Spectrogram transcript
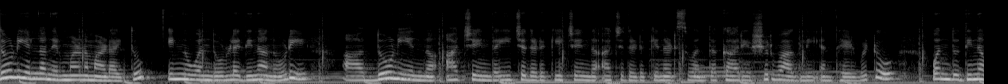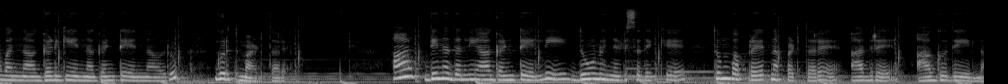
ದೋಣಿಯೆಲ್ಲ ನಿರ್ಮಾಣ ಮಾಡಾಯಿತು. ಇನ್ನು ಒಂದು ಒಳ್ಳೆ ದಿನ ನೋಡಿ ಆ ದೋಣಿಯನ್ನು ಆಚೆಯಿಂದ ಈಚೆ ದಡಕ್ಕೆ ಈಚೆಯಿಂದ ಆಚೆ ದಡಕ್ಕೆ ನಡೆಸುವಂಥ ಕಾರ್ಯ ಶುರುವಾಗಲಿ ಅಂತ ಹೇಳಿಬಿಟ್ಟು ಒಂದು ದಿನವನ್ನು, ಗಳಿಗೆಯನ್ನು, ಗಂಟೆಯನ್ನು ಅವರು ಗುರುತು ಮಾಡ್ತಾರೆ. ಆ ದಿನದಲ್ಲಿ, ಆ ಗಂಟೆಯಲ್ಲಿ ದೋಣಿ ನಡೆಸೋದಕ್ಕೆ ತುಂಬ ಪ್ರಯತ್ನ ಪಡ್ತಾರೆ, ಆದರೆ ಆಗೋದೇ ಇಲ್ಲ.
